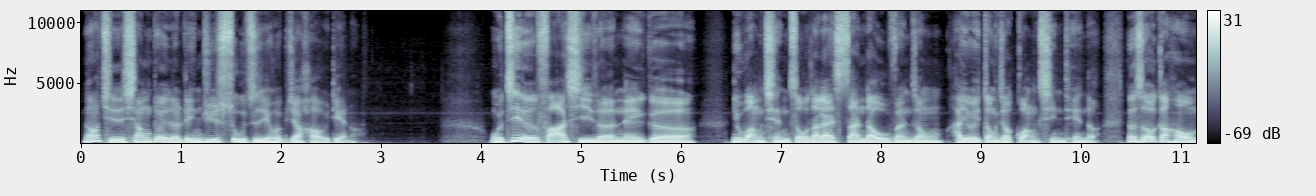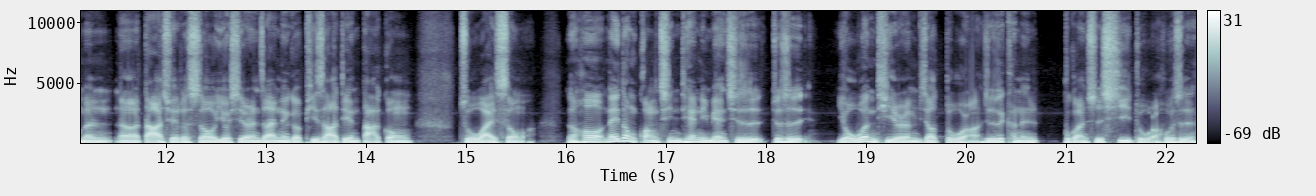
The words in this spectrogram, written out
然后其实相对的邻居素质也会比较好一点我记得法喜的那个。你往前走大概三到五分钟，还有一栋叫广晴天的。那时候刚好我们呃大学的时候，有些人在那个披萨店打工做外送嘛，然后那栋广晴天里面其实就是有问题的人比较多啦，就是可能不管是吸毒啊，或是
